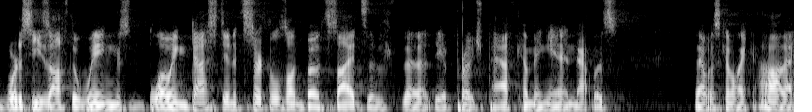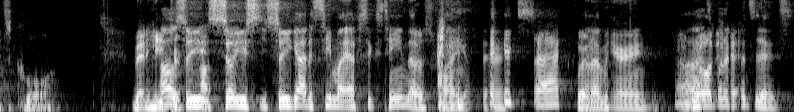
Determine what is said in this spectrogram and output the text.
vortices off the wings blowing dust in its circles on both sides of the the approach path coming in. That was that was kind of like, oh, that's cool. Then he. Oh, so you so you so you got to see my F-16 that was flying up there. exactly. What I'm hearing. Oh, oh well, what a eh, coincidence.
